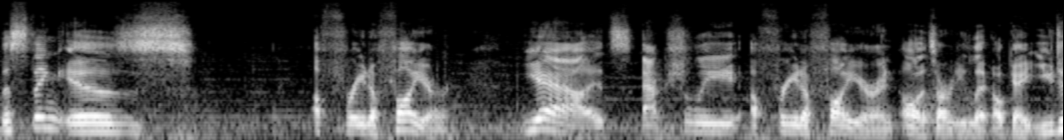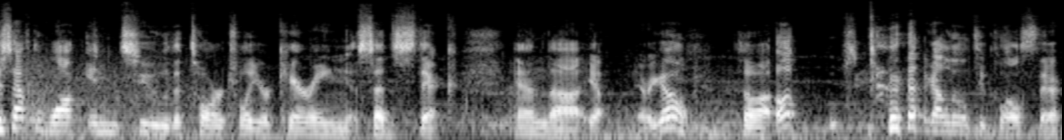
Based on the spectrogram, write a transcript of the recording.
this thing is afraid of fire. Yeah, it's actually afraid of fire, and oh, it's already lit. Okay, you just have to walk into the torch while you're carrying said stick. And, uh, yep, there we go. So, uh, oh, oops, I got a little too close there.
